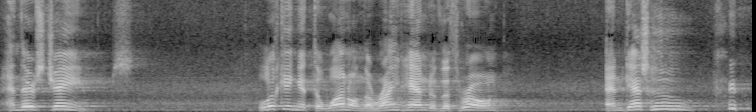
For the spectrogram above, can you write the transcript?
And there's James looking at the one on the right hand of the throne and guess who?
